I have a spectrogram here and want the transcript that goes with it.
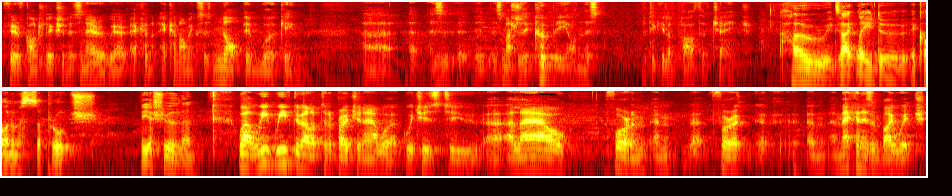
fear of contradiction, it's an area where econ- economics has not been working uh, as, as much as it could be on this particular path of change. How exactly do economists approach the issue then? Well, we, we've developed an approach in our work which is to uh, allow for, an, um, for a, a, a, mechanism by which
